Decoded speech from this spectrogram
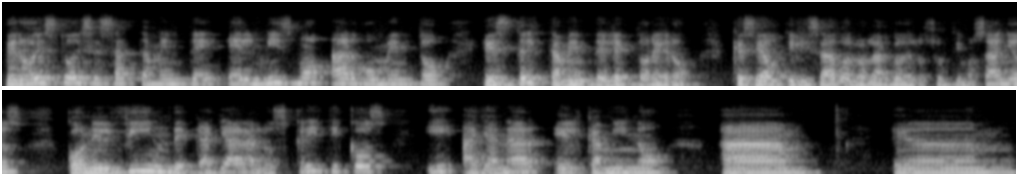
Pero esto es exactamente el mismo argumento estrictamente electorero que se ha utilizado a lo largo de los últimos años con el fin de callar a los críticos y allanar el camino a, em,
